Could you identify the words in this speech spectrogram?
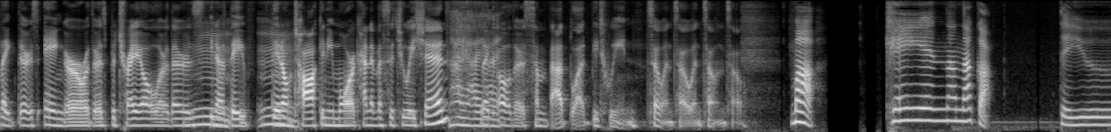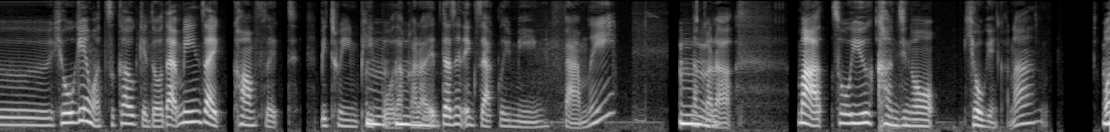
like there's anger or there's betrayal or there's you know Mm, they've they don't mm. talk anymore, kind of a situation. はいはいはい。 Like, oh, there's some bad blood between so and so and so and so. まあ犬猿な仲っていう表現は使うけど that means like conflict between people、うんだから、うん it doesn't exactly mean family だ Mm. から、まあそういう感じの表現かな 同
